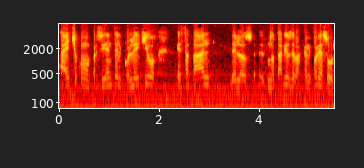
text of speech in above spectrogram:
ha hecho como presidente del Colegio Estatal de los Notarios de Baja California Sur.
